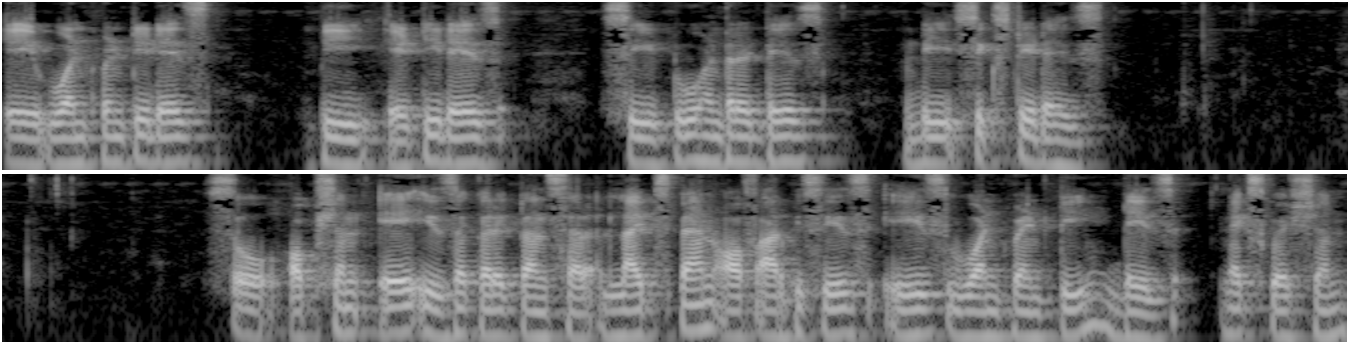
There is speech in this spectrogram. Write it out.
A. 120 days B. 80 days C 200 days, D 60 days. So option A is the correct answer. Lifespan of RBCs is 120 days. Next question.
